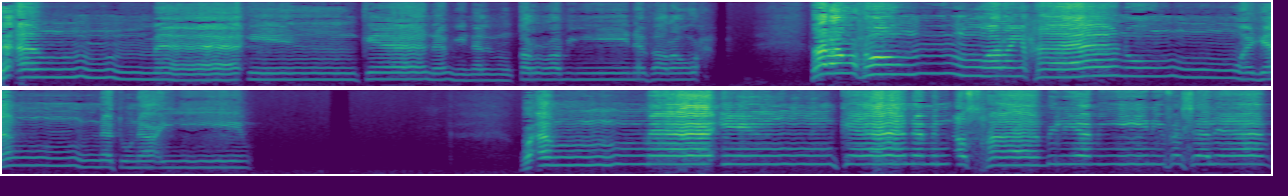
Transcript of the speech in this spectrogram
فأما إن كان من المقربين فروح فروح وريحان وجنة نعيم وأما إن كان من أصحاب اليمين فسلام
